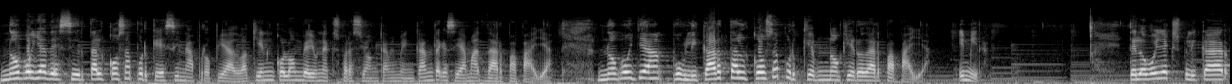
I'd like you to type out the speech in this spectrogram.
No voy a decir tal cosa porque es inapropiado. Aquí en Colombia hay una expresión que a mí me encanta que se llama dar papaya. No voy a publicar tal cosa porque no quiero dar papaya. Y mira, te lo voy a explicar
